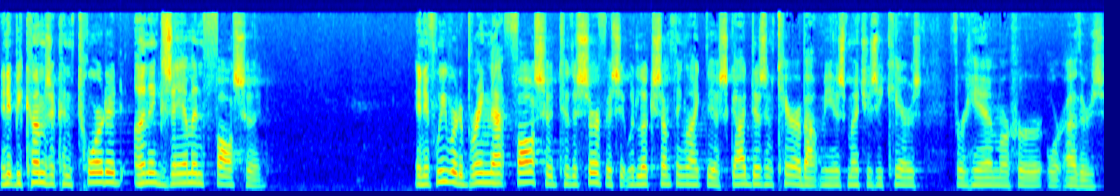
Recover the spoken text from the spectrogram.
and it becomes a contorted, unexamined falsehood. And if we were to bring that falsehood to the surface, it would look something like this God doesn't care about me as much as He cares for him or her or others.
